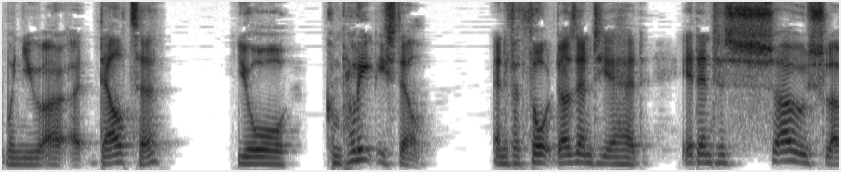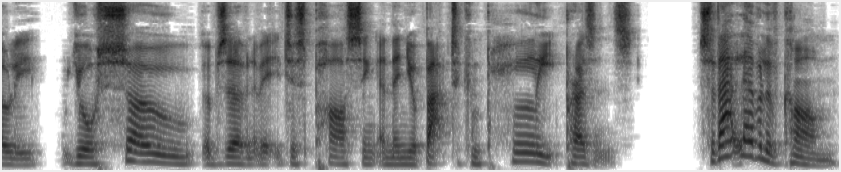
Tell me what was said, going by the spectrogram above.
when you are at delta, you're completely still. And if a thought does enter your head, it enters so slowly. You're so observant of it, it's just passing, and then you're back to complete presence. So that level of calm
